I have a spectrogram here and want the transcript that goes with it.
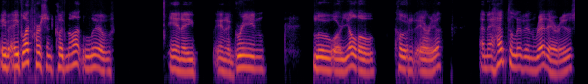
a, a black person could not live in a in a green, blue, or yellow coded area, and they had to live in red areas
